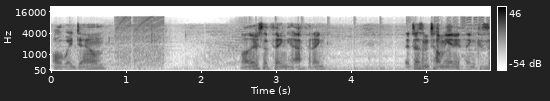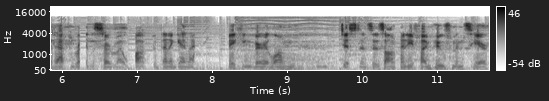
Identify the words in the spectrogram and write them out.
all the way down. Well, there's a thing happening. It doesn't tell me anything because it happened right at the start of my walk, but then again, I'm making very long distances on any of my movements here.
